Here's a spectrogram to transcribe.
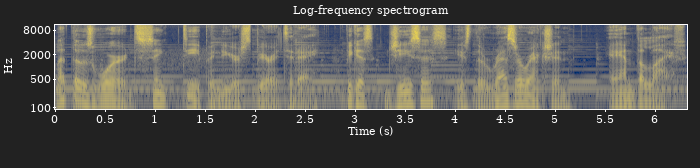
Let those words sink deep into your spirit today because Jesus is the resurrection and the life.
